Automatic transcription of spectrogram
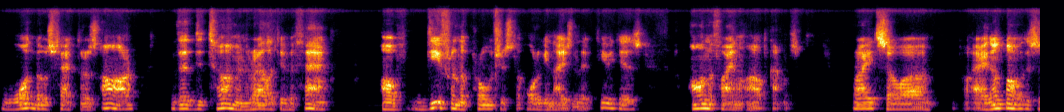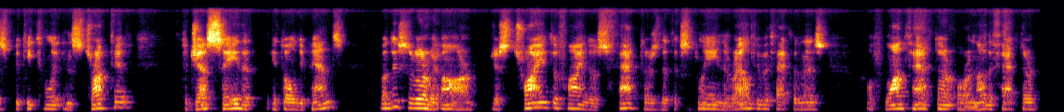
what those factors are that determine relative effect of different approaches to organizing the activities on the final outcomes, right? So uh, I don't know if this is particularly instructive to just say that it all depends, but this is where we are, just trying to find those factors that explain the relative effectiveness of one factor or another factor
